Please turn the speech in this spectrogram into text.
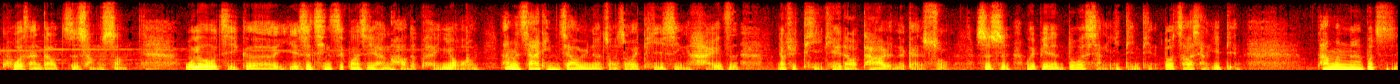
扩散到职场上。我有几个也是亲子关系很好的朋友，他们家庭教育呢，总是会提醒孩子要去体贴到他人的感受。事事为别人多想一点点，多着想一点。他们呢，不止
